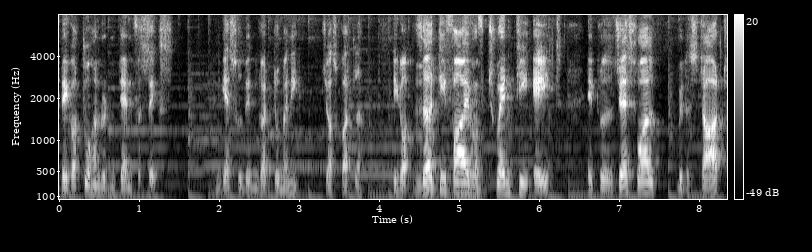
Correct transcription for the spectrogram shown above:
they got 210 for six, and guess who didn't got too many? Jos Buttler. He got Mm. 35 of 28. It was Jaiswal with a start,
